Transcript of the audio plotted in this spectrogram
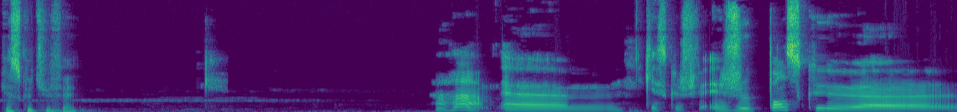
Qu'est-ce que tu fais? Ah, ah, euh, qu'est-ce que je fais? Je pense que, euh,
